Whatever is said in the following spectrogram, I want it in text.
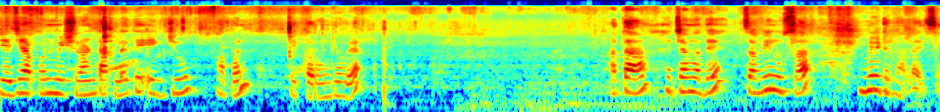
जे जे आपण मिश्रण टाकलं ते एकजीव आपण हे करून घेऊया. आता ह्याच्यामध्ये चवीनुसार मीठ घालायचं.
